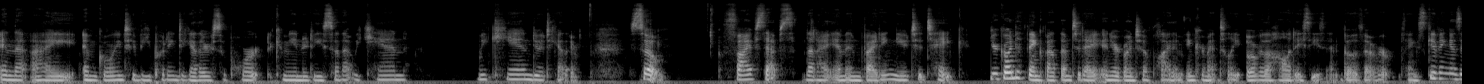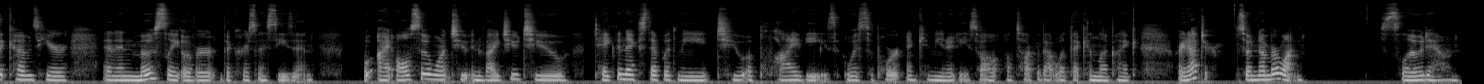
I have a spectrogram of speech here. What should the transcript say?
and that I am going to be putting together support community so that we can we can do it together. So, five steps that I am inviting you to take you're going to think about them today and you're going to apply them incrementally over the holiday season, both over Thanksgiving as it comes here and then mostly over the Christmas season. I also want to invite you to take the next step with me to apply these with support and community. So I'll, I'll talk about what that can look like right after. So, number one, slow down.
